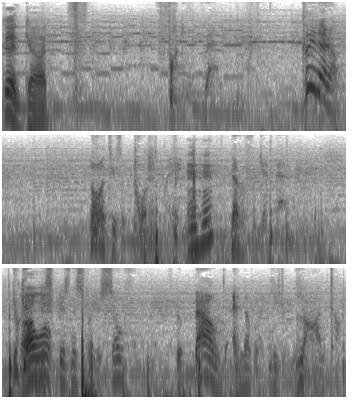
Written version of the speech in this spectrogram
Good God. Fucking rat. Clean that up. Loyalty's important, Wade. Mm-hmm. Never forget that. You get in this business for yourself, you're bound to end up like little Lanta.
